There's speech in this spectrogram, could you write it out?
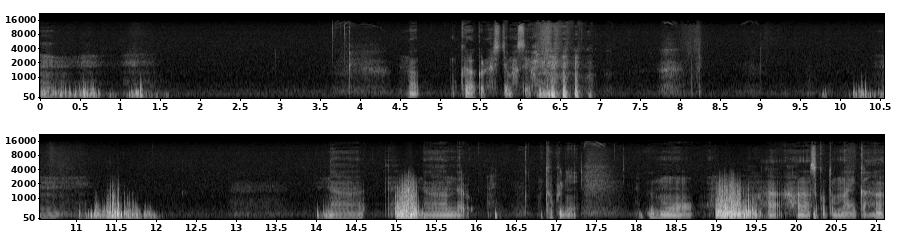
うんなクラクラしてますよ。うん。ななんだろう。特にもうあ話すこともないかな。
